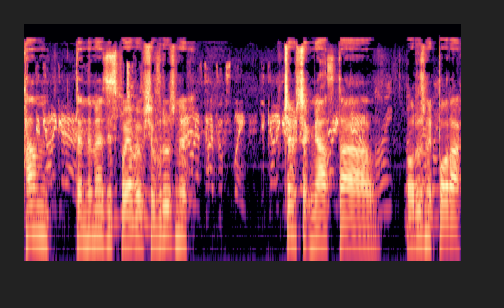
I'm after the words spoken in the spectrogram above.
tam ten Nemesis pojawiał się w różnych częściach miasta, o różnych porach.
